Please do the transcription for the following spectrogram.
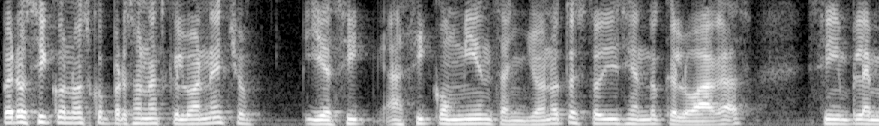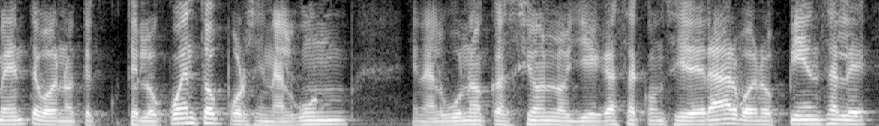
Pero sí conozco personas que lo han hecho y así, así comienzan. Yo no te estoy diciendo que lo hagas, simplemente, bueno, te, te lo cuento por si en, algún, en alguna ocasión lo llegas a considerar, bueno, piénsale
